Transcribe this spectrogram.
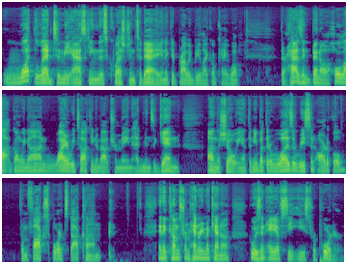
what led to me asking this question today? And it could probably be like, okay, well, there hasn't been a whole lot going on. Why are we talking about Tremaine Edmunds again on the show, Anthony? But there was a recent article from FoxSports.com, and it comes from Henry McKenna, who is an AFC East reporter.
